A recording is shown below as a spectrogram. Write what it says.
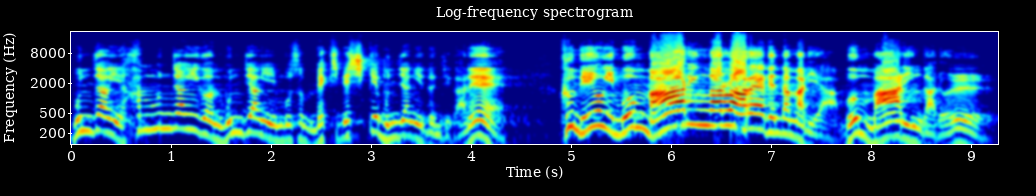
문장이 한 문장이건 문장이 무슨 몇십, 개 문장이든지 간에 그 내용이 뭔 말인가를 알아야 된단 말이야. 뭔 말인가를.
